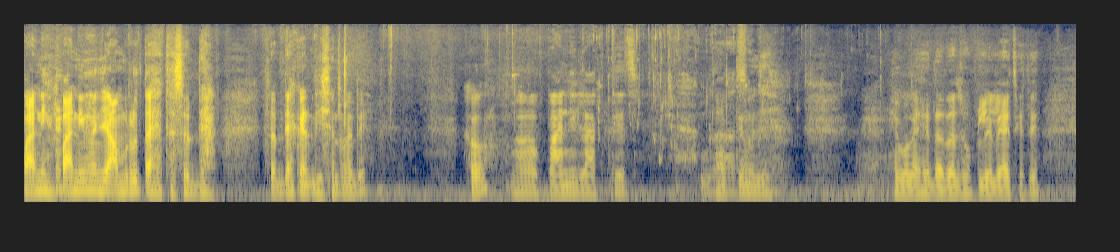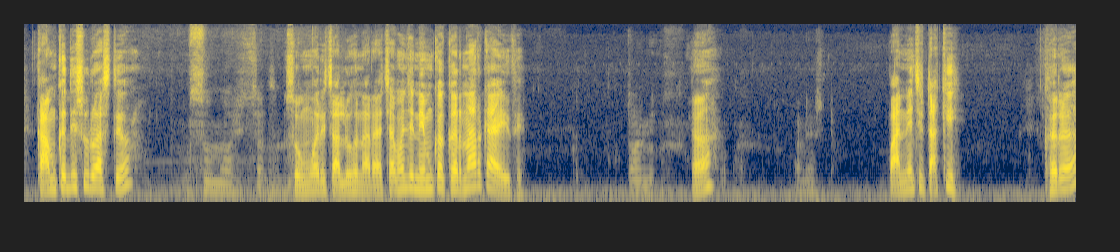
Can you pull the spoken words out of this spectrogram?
पाणी पाणी म्हणजे अमृत आहे आता सध्या. सध्या कंडिशनमध्ये. हो? हो पाणी लागतेच. लागते म्हणजे. हे बघा हे दादा झोपलेले आहेत तिथे काम कधी सुरू असते हो? चलून सोमवारी चालू होणार आहे. अच्छा म्हणजे नेमकं करणार काय आहे इथे? हा? पाण्याची टाकी? खरं?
